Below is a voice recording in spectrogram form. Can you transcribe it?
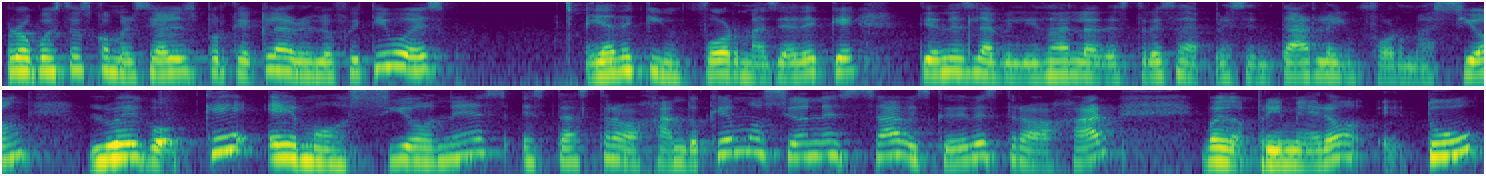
propuestas comerciales porque claro, el objetivo es ya de que informas, ya de que tienes la habilidad, la destreza de presentar la información, luego, ¿qué emociones estás trabajando? ¿Qué emociones sabes que debes trabajar? Bueno, primero, eh, tú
